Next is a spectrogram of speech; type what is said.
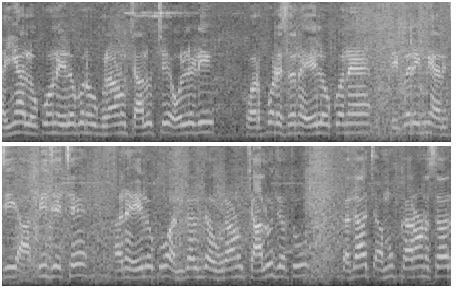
અહીંયા લોકોને એ લોકોનું ઉઘરાણું ચાલુ જ છે. ઓલરેડી કોર્પોરેશને એ લોકોને રિપેરિંગની અરજી આપી જે છે અને એ લોકો અંદર અંદર ઉઘરાણું ચાલુ જ હતું. કદાચ અમુક કારણોસર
